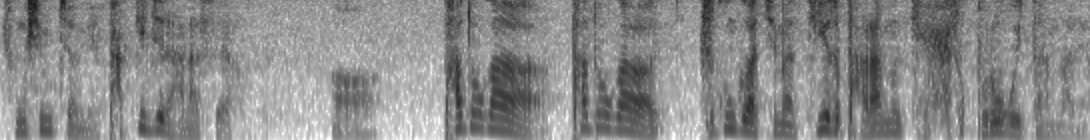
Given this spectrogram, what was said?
중심점이 바뀌질 않았어요. 어, 파도가 파도가 죽은 것 같지만 뒤에서 바람은 계속 불어오고 있단 말이에요.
